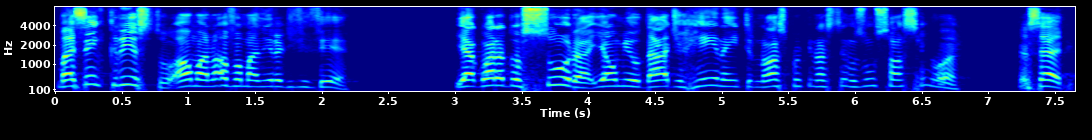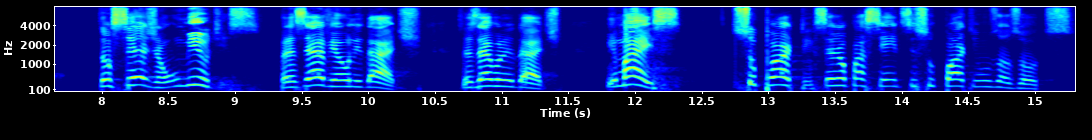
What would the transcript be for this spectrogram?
Mas em Cristo há uma nova maneira de viver. E agora a doçura e a humildade reina entre nós porque nós temos um só Senhor. Percebe? Então sejam humildes, preservem a unidade. Preservem a unidade. E mais, suportem, sejam pacientes e suportem uns aos outros.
